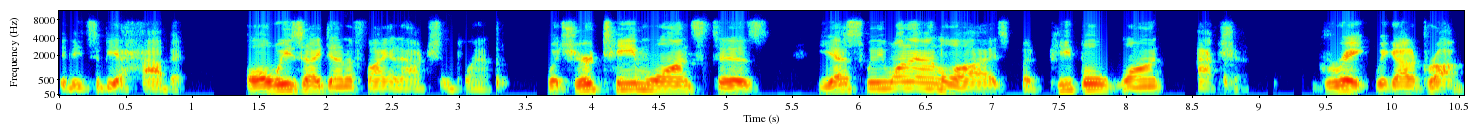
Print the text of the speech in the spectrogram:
it needs to be a habit. Always identify an action plan. What your team wants is yes, we want to analyze, but people want action. Great, we got a problem.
